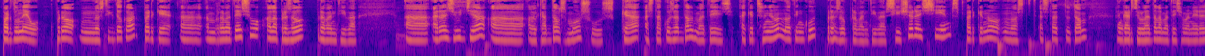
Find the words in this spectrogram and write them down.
perdoneu, però no estic d'acord perquè eh, em rebateixo a la presó preventiva. Uh, ara jutja uh, el cap dels Mossos, que està acusat del mateix. Aquest senyor no ha tingut presó preventiva. Si això era així, per què no, no ha est- ha estat tothom engarjolat de la mateixa manera?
